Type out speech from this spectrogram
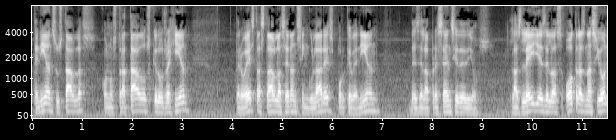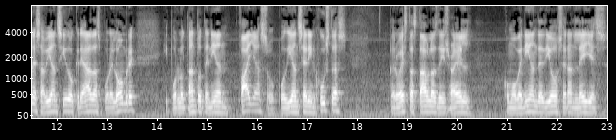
tenían sus tablas con los tratados que los regían, pero estas tablas eran singulares porque venían desde la presencia de Dios. Las leyes de las otras naciones habían sido creadas por el hombre y por lo tanto tenían fallas o podían ser injustas, pero estas tablas de Israel, como venían de Dios, eran leyes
